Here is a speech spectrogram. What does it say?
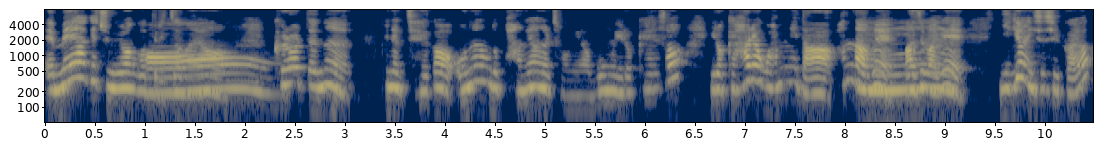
애매하게 중요한 것들 있잖아요. 아. 그럴 때는 그냥 제가 어느 정도 방향을 정해요. 몸을 이렇게 해서 이렇게 하려고 합니다. 한 다음에 음. 마지막에 이견 있으실까요?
